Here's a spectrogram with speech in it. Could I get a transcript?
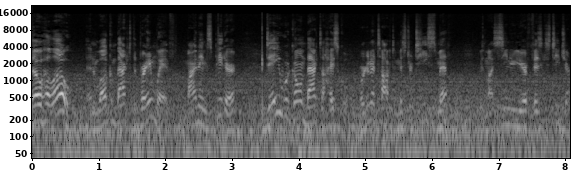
So hello, and welcome back to the Brainwave. My name's Peter. Today we're going back to high school. We're going to talk to Mr. T. Smith, who's my senior year physics teacher.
